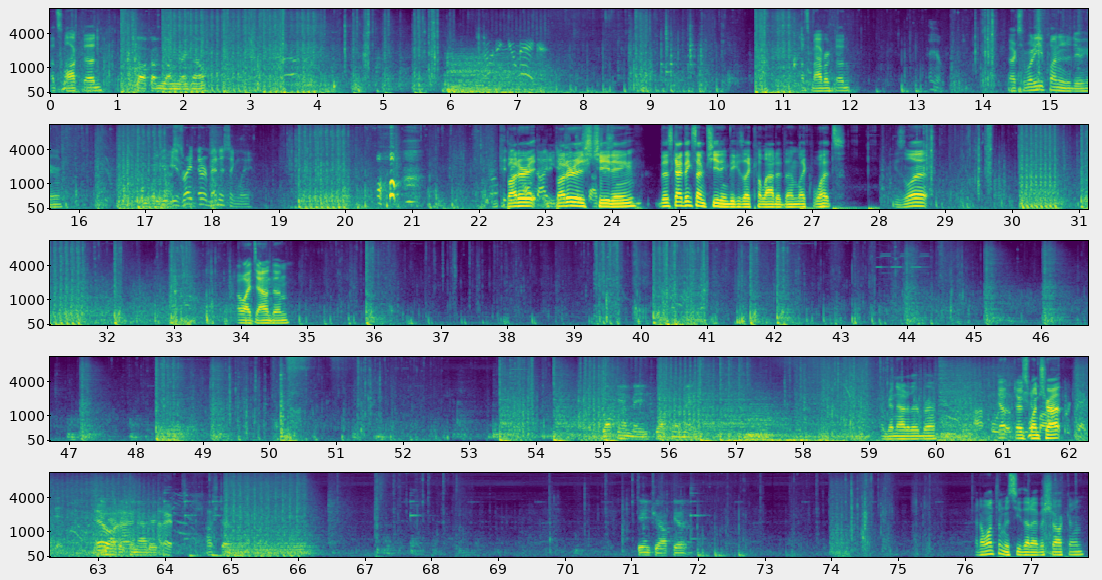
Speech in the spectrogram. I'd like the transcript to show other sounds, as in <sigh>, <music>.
That's knock dead. Talk, I'm young right now. Loading new mag. That's Maverick dead. Dexter, what are you planning to do here? He's right there menacingly. <laughs> They Butter, all died, he Butter is cheating. This guy thinks I'm cheating because I collided them. Like, what? He's lit. Oh, I downed him. Walking on main, walking on main. I'm getting out of there, bro. Yep, there's one bomb. trap. Protect it. Yo, looking at it. Didn't drop yet. I don't want them to see that I have a shotgun.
